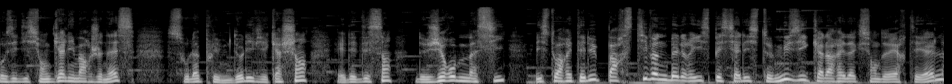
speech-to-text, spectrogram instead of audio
aux éditions Gallimard Jeunesse, sous la plume d'Olivier Cachan et les dessins de Jérôme Massy. L'histoire est élue par Steven Bellery, spécialiste musique à la rédaction de RTL.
